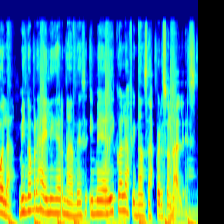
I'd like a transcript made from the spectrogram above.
Hola, mi nombre es Aileen Hernández y me dedico a las finanzas personales.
